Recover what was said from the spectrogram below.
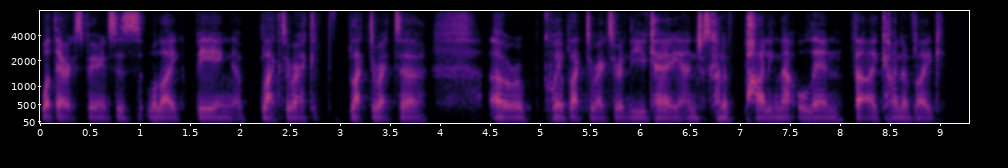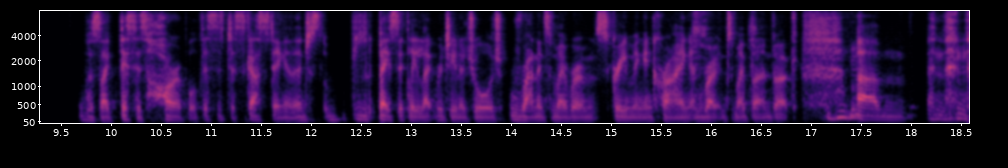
what their experiences were like being a black direct black director or a queer black director in the UK, and just kind of piling that all in. That I kind of like was like, this is horrible, this is disgusting. And then just basically, like Regina George, ran into my room screaming and crying and wrote into my burn book. um, and then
